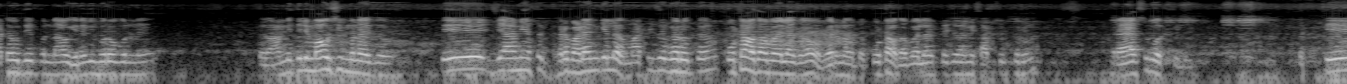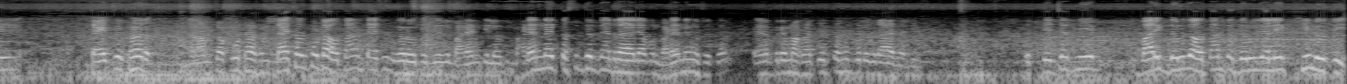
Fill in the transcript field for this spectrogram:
आठवते पण नाव घेणं बी बरोबर नाही. तर आम्ही तिला मावशी म्हणायचो. ते जे आम्ही असं घर भाड्यानं केलं मातीचं घर होतं कोठा होता बैलाचा हो घर नव्हतं कोठा होता बैलाचा त्याच्यात आम्ही साफसूफ करून राहायला सुरुवात केली. तर ते त्याचं घर आणि आमचा कोठा असं त्याचाच कोठा होता आणि त्याचंच घर होतं जे भाड्यानं केलं होतं. भाड्यानं नाही तसंच जर नाही राहिले आपण भाड्यानं नाही होऊ शकत. त्यानं प्रेमा ते तसंच करत राहायसाठी तर त्याच्यात मी एक बारीक दरुजा होता आणि त्या दरुजाला एक खिंड होती.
